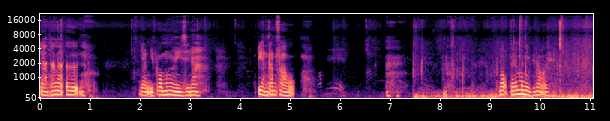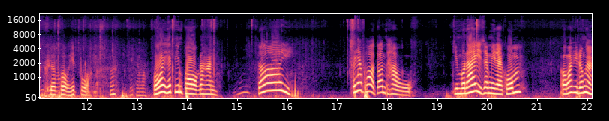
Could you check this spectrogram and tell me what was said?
ยานทั้งนั้นเอิญยานอีพ่อเมื่อยสินะเปลี่ยนกันเฝ้าเลาะไปน้ำมันนี่พี่น้องเอ้ยเครือพ่อเฮ็ดปวกเฮ็ดจังวะโอ้ยเฮ็ดตีนปอกนะฮันได้เป็นยังพ่อตอนเท่า กินบ่ได้จำนี่แหละขม ออกมาพี่ดงอะ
